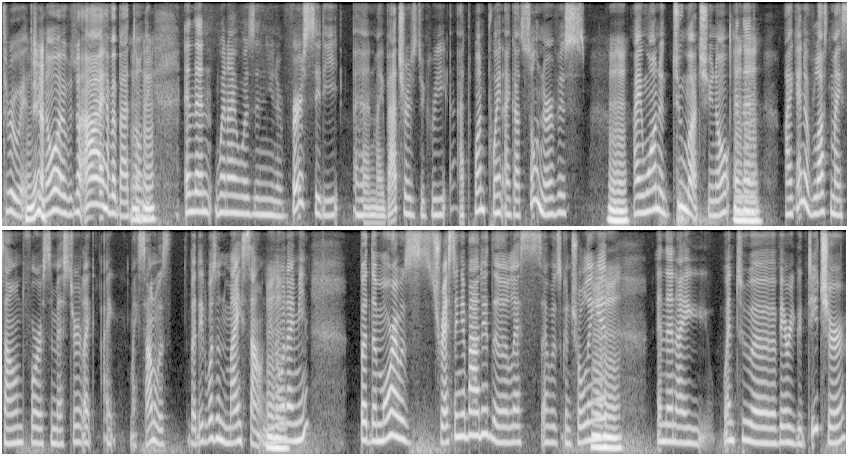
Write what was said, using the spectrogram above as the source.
through it. Yeah. Mm-hmm. You know, I was, "Ah, I have a bad tone day. And then when I was in university and my bachelor's degree, at one point I got so nervous. Mm-hmm. I wanted too much, you know, and then I kind of lost my sound for a semester. Like I, my sound was, but it wasn't my sound. You know what I mean? But the more I was stressing about it, the less I was controlling Mm-hmm. it. And then I went to a very good teacher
